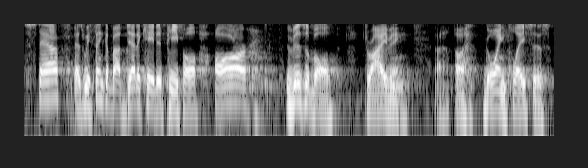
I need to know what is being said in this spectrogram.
staff, as we think about dedicated people, are visible driving, uh, uh, going places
